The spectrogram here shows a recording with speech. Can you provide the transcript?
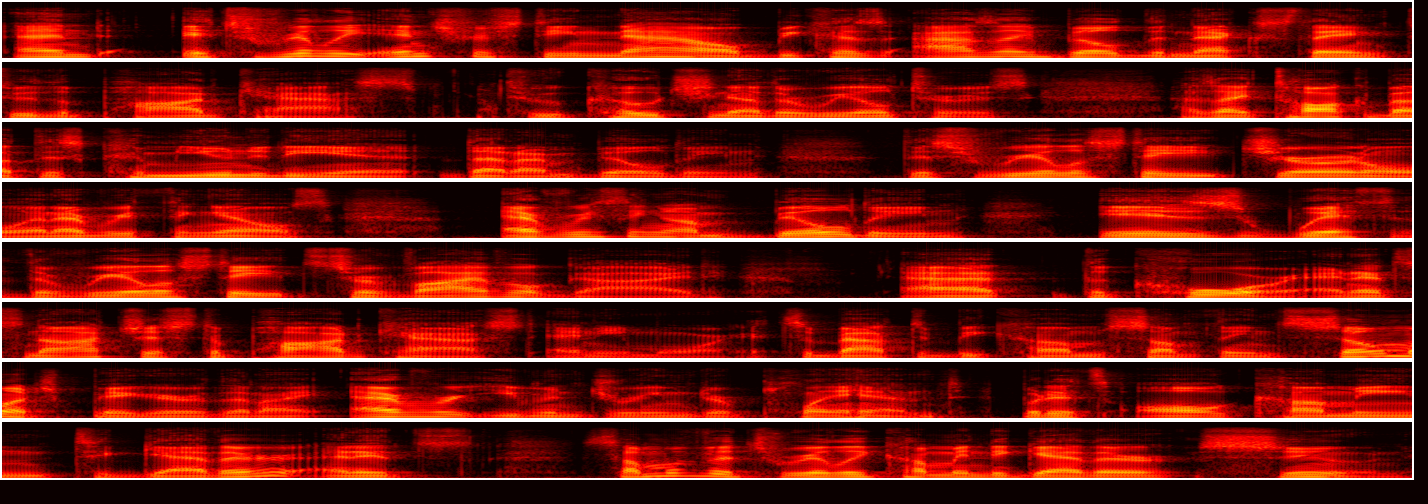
And it's really interesting now because as I build the next thing through the podcast, through coaching other realtors, as I talk about this community that I'm building, this real estate journal, and everything else, everything I'm building is with the real estate survival guide at the core. And it's not just a podcast anymore. It's about to become something so much bigger than I ever even dreamed or planned. But it's all coming together, and it's some of it's really coming together soon.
